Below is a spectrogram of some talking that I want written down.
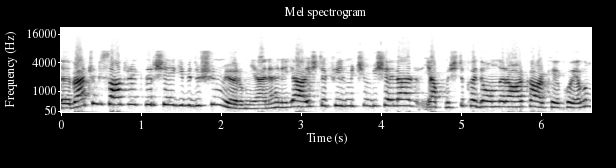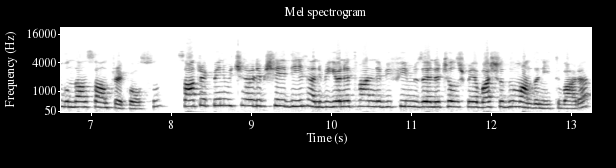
E, ben çünkü soundtrackleri şey gibi düşünmüyorum yani hani ya işte film için bir şeyler yapmıştık hadi onları arka arkaya koyalım bundan soundtrack olsun. Soundtrack benim için öyle bir şey değil. Hani bir yönetmenle bir film üzerine çalışmaya başladığım andan itibaren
